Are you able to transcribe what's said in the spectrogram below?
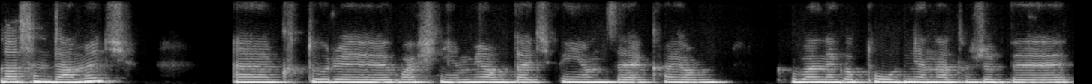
Loss and Damage, e, który właśnie miał dać pieniądze krajom globalnego południa na to, żeby,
